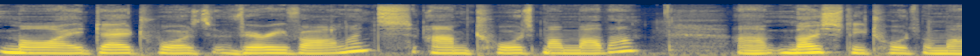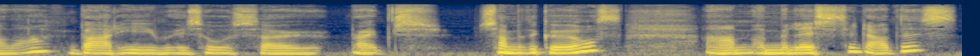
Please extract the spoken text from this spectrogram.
My dad was very violent um, towards my mother, um, mostly towards my mother, but he was also raped some of the girls um, and molested others.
